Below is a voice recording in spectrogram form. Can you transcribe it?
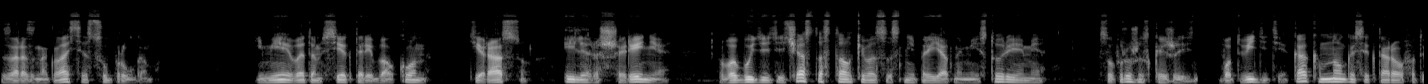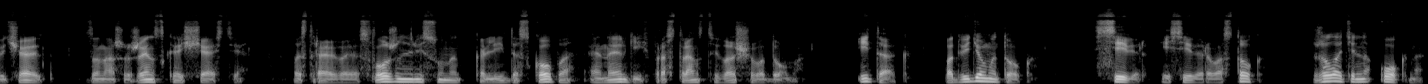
за разногласия с супругом. Имея в этом секторе балкон, террасу или расширение, вы будете часто сталкиваться с неприятными историями супружеской жизни. Вот видите, как много секторов отвечают за наше женское счастье, выстраивая сложный рисунок калейдоскопа энергий в пространстве вашего дома. Итак, подведем итог. Север и северо-восток, желательно окна,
